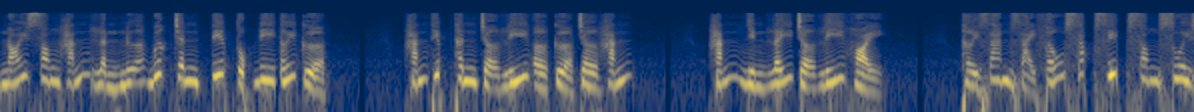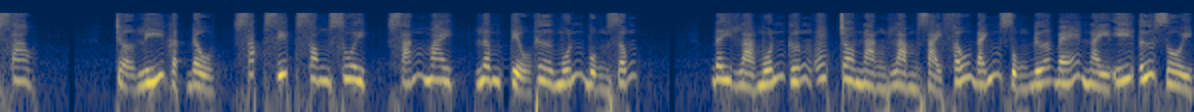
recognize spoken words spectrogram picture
Nói xong hắn lần nữa bước chân tiếp tục đi tới cửa. Hắn thiếp thân trợ lý ở cửa chờ hắn. Hắn nhìn lấy trợ lý hỏi. Thời gian giải phẫu sắp xếp xong xuôi sao? Trợ lý gật đầu, sắp xếp xong xuôi, sáng mai, Lâm Tiểu Thư muốn bụng giống. Đây là muốn cưỡng ép cho nàng làm giải phẫu đánh dụng đứa bé này ý tứ rồi,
